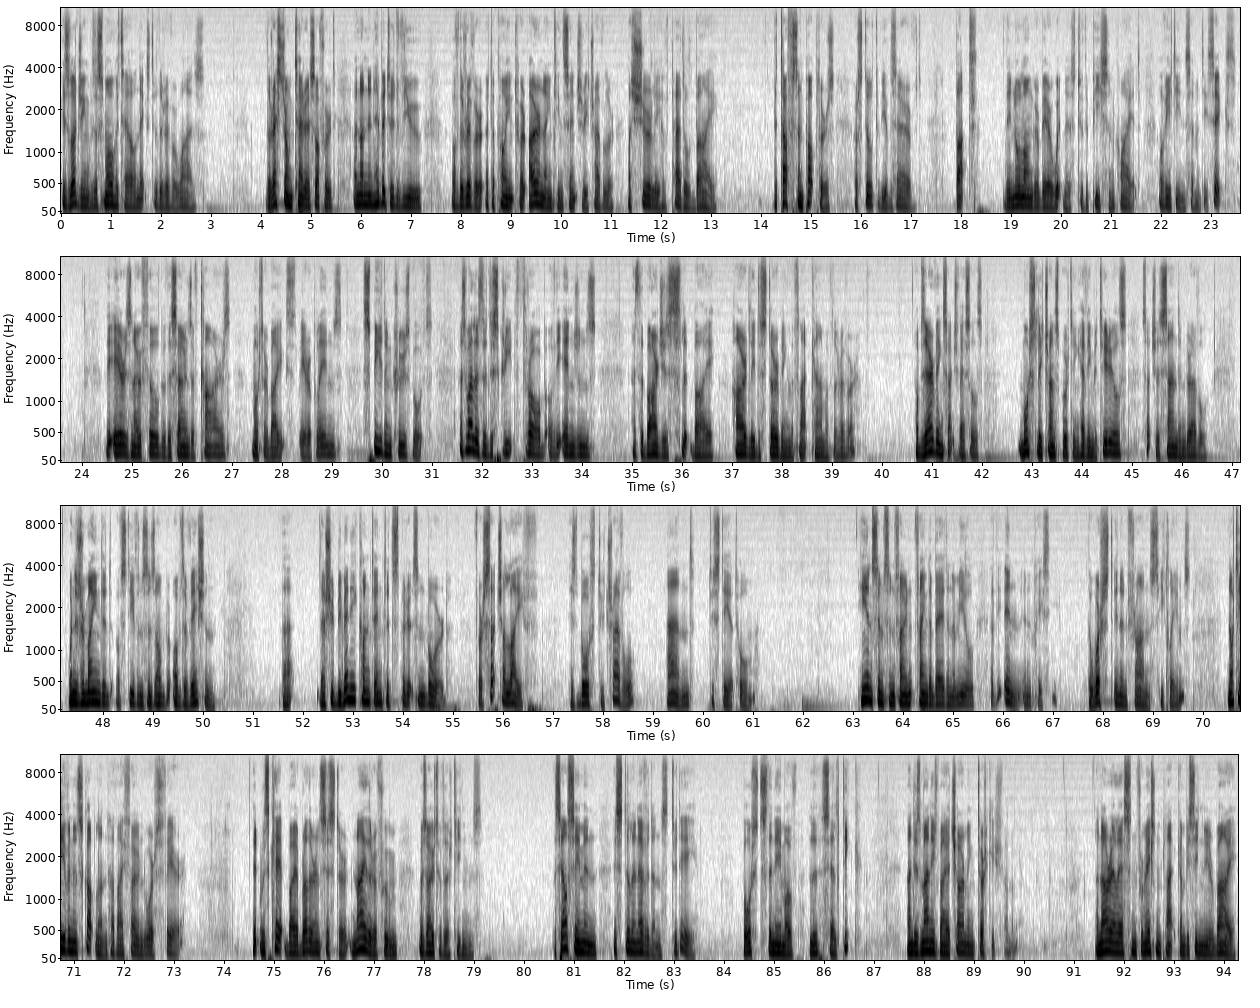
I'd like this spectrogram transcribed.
his lodging was a small hotel next to the River Oise. The restaurant terrace offered an uninhibited view of the river at a point where our 19th century traveller must surely have paddled by. The tufts and poplars are still to be observed, but they no longer bear witness to the peace and quiet of 1876. The air is now filled with the sounds of cars, motorbikes, aeroplanes, speed and cruise boats, as well as the discreet throb of the engines as the barges slip by, hardly disturbing the flat calm of the river. Observing such vessels, mostly transporting heavy materials such as sand and gravel, one is reminded of Stevenson's ob- observation that there should be many contented spirits on board, for such a life is both to travel and to stay at home. He and Simpson found, find a bed and a meal at the inn in Précy. the worst inn in France, he claims. Not even in Scotland have I found worse fare. It was kept by a brother and sister, neither of whom was out of their teens. The selfsame inn is still in evidence today, boasts the name of Le Celtique, and is managed by a charming Turkish family. An RLS information plaque can be seen nearby.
